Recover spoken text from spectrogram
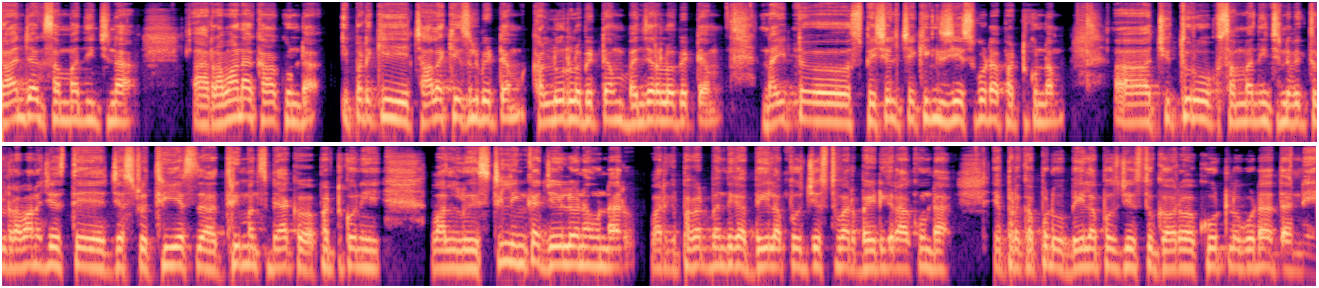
గాంజాకు సంబంధించిన రవాణా కాకుండా ఇప్పటికీ చాలా కేసులు పెట్టాం. కల్లూరులో పెట్టాం బంజారాలో పెట్టాం. నైట్ స్పెషల్ చెకింగ్స్ చేసి కూడా పట్టుకున్నాం. చిత్తూరుకు సంబంధించిన వ్యక్తులు రవాణా చేస్తే just three years three months back పట్టుకొని వాళ్ళు స్టిల్ ఇంకా జైల్లోనే ఉన్నారు. వారికి పగడ్బందీగా బెయిల్ అపోజ్ చేస్తూ వారు బయటికి రాకుండా ఎప్పటికప్పుడు బెయిల్ అపోజ్ చేస్తూ గౌరవ కోర్టులో కూడా దాన్ని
